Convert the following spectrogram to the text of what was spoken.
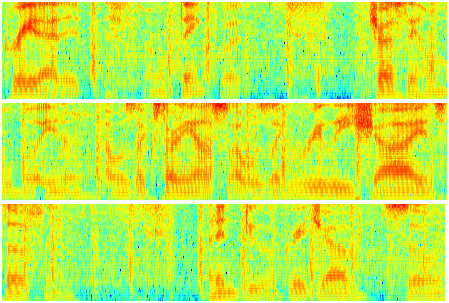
great at it, I don't think, but I try to stay humble, but you know, I was like starting out, so I was like really shy and stuff, and I didn't do a great job, so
